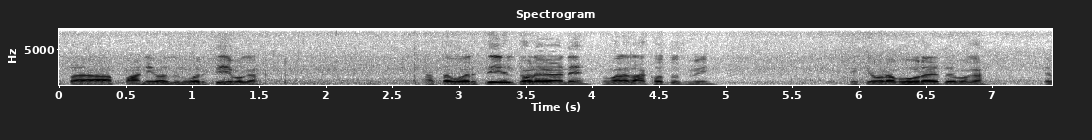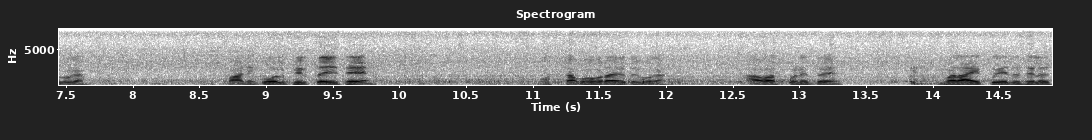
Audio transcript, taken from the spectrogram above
आता पाणी अजून वरती हे बघा. आता वरती येईल थोड्या वेळाने. तुम्हाला दाखवतोच मी. हे केवढा भोवरा येतोय बघा. हे बघा. पाणी गोल फिरतं इथे. मोठा भोवरा येतोय बघा. आवाज पण येतोय. तुम्हाला ऐकू येत असेलच.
